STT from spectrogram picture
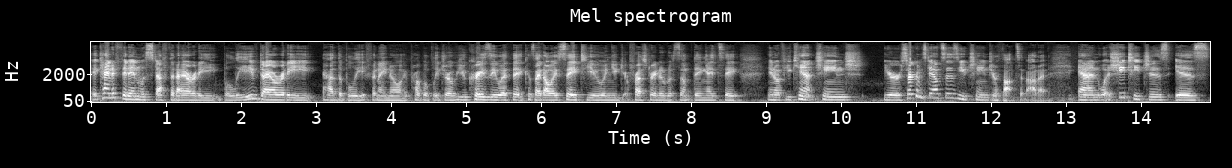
it kind of fit in with stuff that I already believed. I already had the belief, and I know I probably drove you crazy with it because I'd always say to you when you get frustrated with something, I'd say, you know, if you can't change your circumstances, you change your thoughts about it. And what she teaches is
